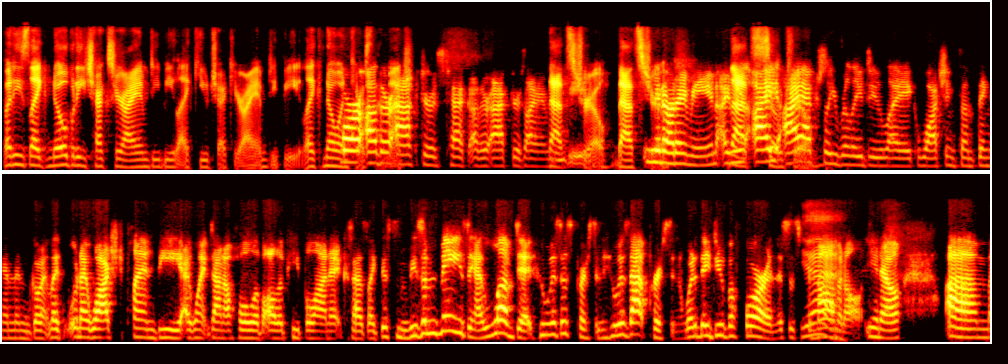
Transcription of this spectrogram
But he's like, nobody checks your IMDb like you check your IMDb. Like no one or other actors check other actors IMDb. That's true. That's true. You know what I mean? I That's mean, I I actually really do like watching something and then going like when I watched Plan B, I went down a hole of all the people on it because I was like, this movie's amazing. I loved it. Who is this person? Who is that person? What did they do before? And this is yeah. phenomenal. You know. Um,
